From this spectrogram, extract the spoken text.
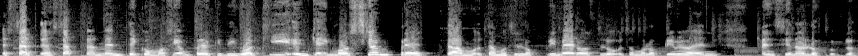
exactamente, como siempre que digo aquí en K-Mod siempre estamos, estamos en los primeros, somos los primeros en mencionar los, los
